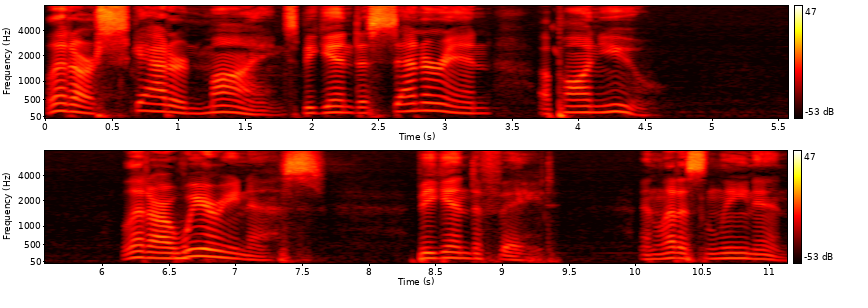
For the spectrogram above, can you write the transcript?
Let our scattered minds begin to center in upon you. Let our weariness begin to fade. And let us lean in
